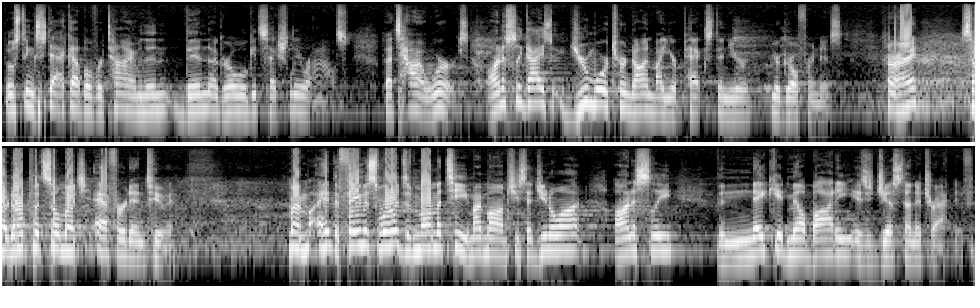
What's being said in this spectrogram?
those things stack up over time and then, then a girl will get sexually aroused. That's how it works. Honestly, guys, you're more turned on by your pecs than your, your girlfriend is, all right? So don't put so much effort into it. My, the famous words of Mama T, my mom, she said, You know what? Honestly, the naked male body is just unattractive.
